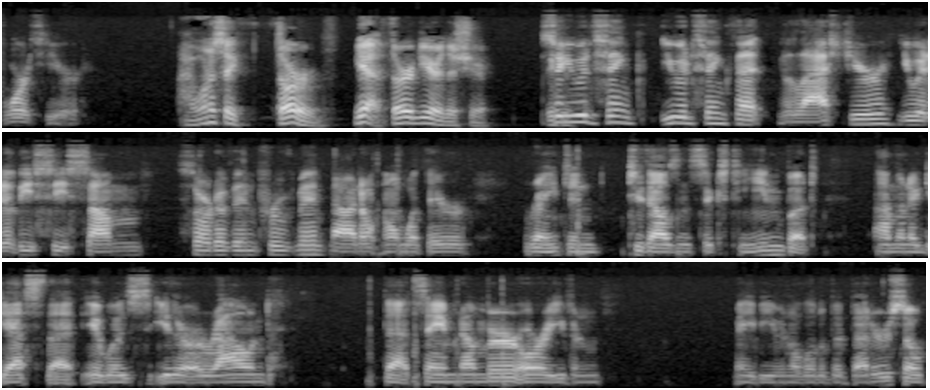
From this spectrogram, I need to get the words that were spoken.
fourth year? I want to say third. Yeah, third year this year. So you would think you would think that last year you would at least see some sort of improvement. Now I don't know what they were ranked in 2016, but I'm gonna guess that it was either around that same number or even maybe even a little bit better. So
